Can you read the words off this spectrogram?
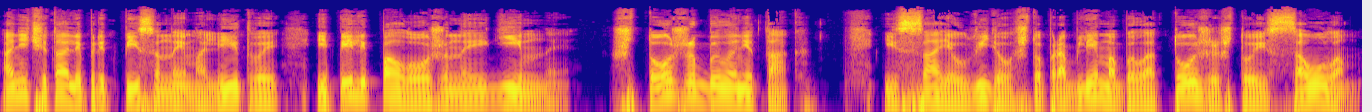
Они читали предписанные молитвы и пели положенные гимны. Что же было не так? Исаия увидел, что проблема была той же, что и с Саулом.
